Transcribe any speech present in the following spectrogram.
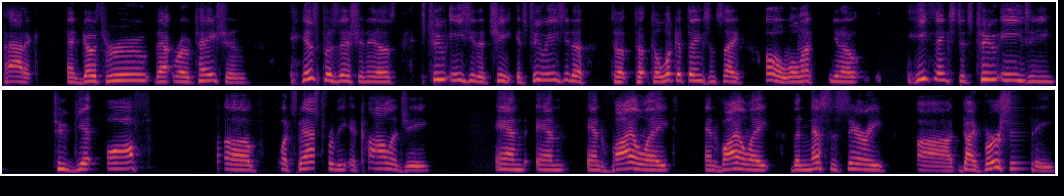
paddock and go through that rotation. His position is it's too easy to cheat. It's too easy to to to, to look at things and say, oh well, let you know. He thinks it's too easy to get off of what's best for the ecology and and and violate and violate the necessary uh, diversity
